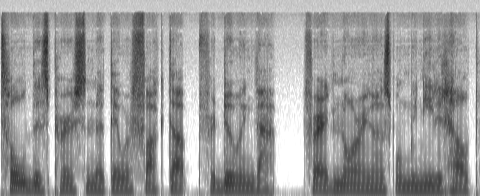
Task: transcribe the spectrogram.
told this person that they were fucked up for doing that, for ignoring us when we needed help.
